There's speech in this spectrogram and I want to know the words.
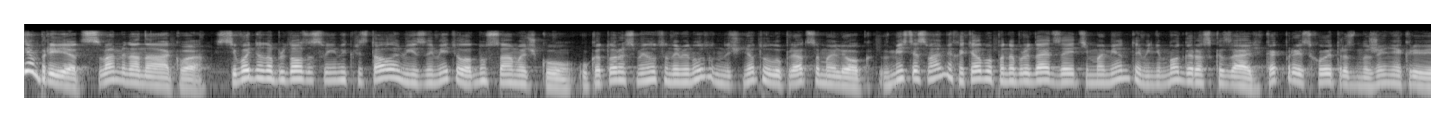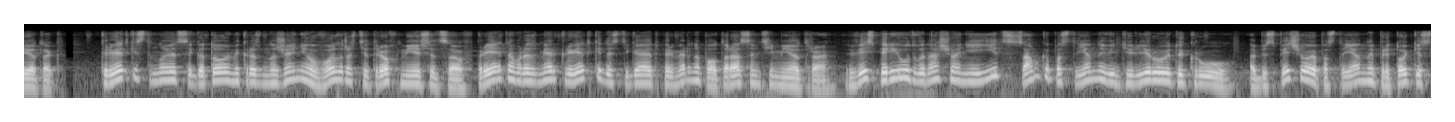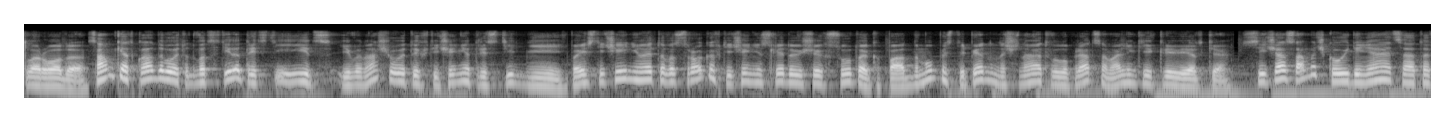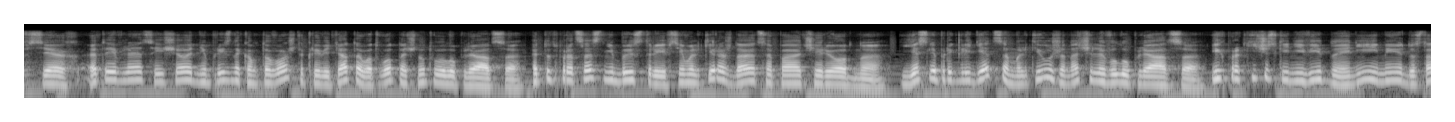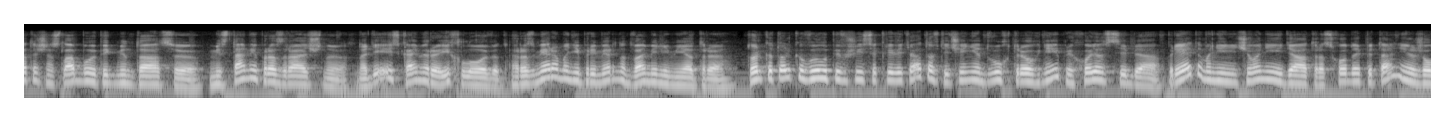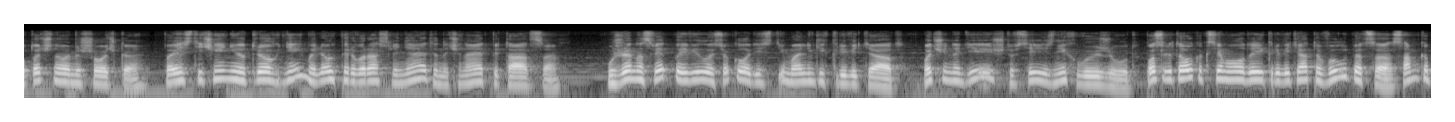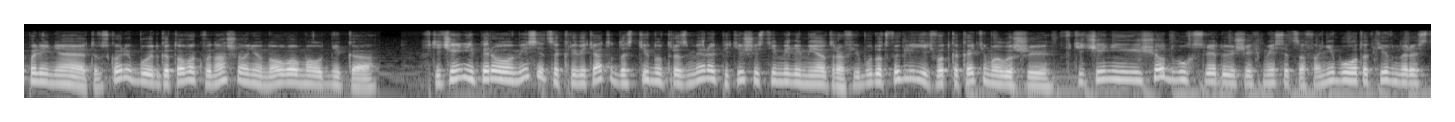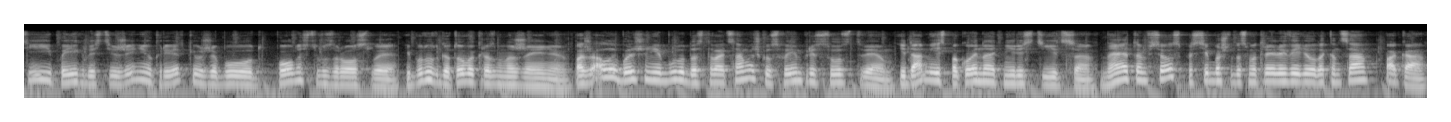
Всем привет, с вами Нана Аква. Сегодня наблюдал за своими кристаллами и заметил одну самочку, у которой с минуты на минуту начнет вылупляться малек. Вместе с вами хотел бы понаблюдать за этим моментом и немного рассказать, как происходит размножение креветок. Креветки становятся готовыми к размножению в возрасте 3 месяцев. При этом размер креветки достигает примерно 1,5 см. Весь период вынашивания яиц самка постоянно вентилирует икру, обеспечивая постоянный приток кислорода. Самки откладывают от 20 до 30 яиц и вынашивают их в течение 30 дней. По истечению этого срока в течение следующих суток по одному постепенно начинают вылупляться маленькие креветки. Сейчас самочка уединяется ото всех. Это является еще одним признаком того, того, что креветята вот-вот начнут вылупляться. Этот процесс не быстрый, и все мальки рождаются поочередно. Если приглядеться, мальки уже начали вылупляться. Их практически не видно, и они имеют достаточно слабую пигментацию, местами прозрачную. Надеюсь, камера их ловит. Размером они примерно 2 мм. Только-только вылупившиеся креветята в течение 2-3 дней приходят в себя. При этом они ничего не едят, расходуя питание из желточного мешочка. По истечению трех дней малек первый раз линяет и начинает питаться. Уже на свет появилось около 10 маленьких креветят. Очень надеюсь, что все из них выживут. После того, как все молодые креветята вылупятся, самка полиняет и вскоре будет готова к вынашиванию нового молодняка. В течение первого месяца креветята достигнут размера 5-6 мм и будут выглядеть вот как эти малыши. В течение еще двух следующих месяцев они будут активно расти и по их достижению креветки уже будут полностью взрослые и будут готовы к размножению. Пожалуй, больше не буду доставать самочку своим присутствием и дам ей спокойно отнереститься. На этом все, спасибо, что досмотрели видео до конца, пока.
